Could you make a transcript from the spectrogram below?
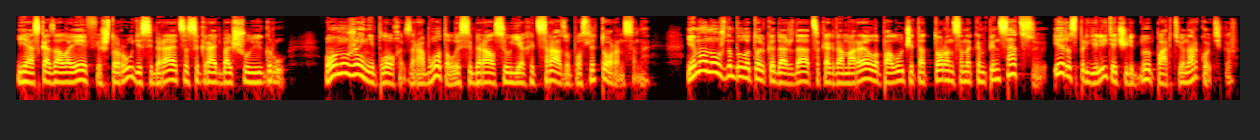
Я сказала Эффи, что Руди собирается сыграть большую игру. Он уже неплохо заработал и собирался уехать сразу после Торренсона. Ему нужно было только дождаться, когда Морелло получит от Торренсона компенсацию и распределить очередную партию наркотиков.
